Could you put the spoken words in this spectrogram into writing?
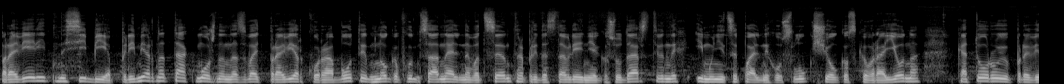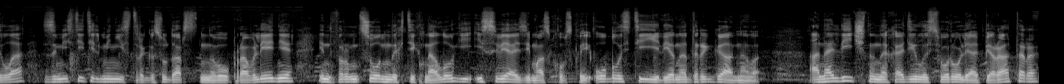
Проверить на себе. Примерно так можно назвать проверку работы многофункционального центра предоставления государственных и муниципальных услуг Щелковского района, которую провела заместитель министра государственного управления информационных технологий и связи Московской области Елена Дрыганова. Она лично находилась в роли оператора,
